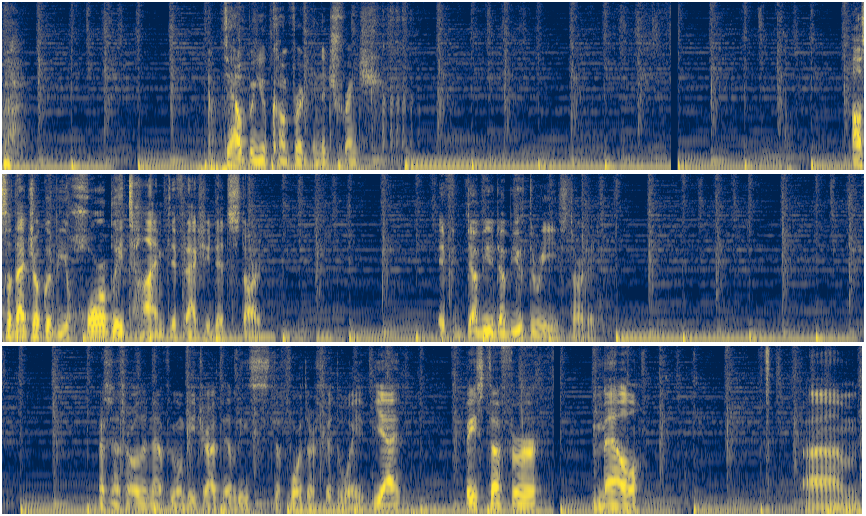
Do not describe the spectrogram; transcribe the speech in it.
to help bring you comfort in the trench. Also, that joke would be horribly timed if it actually did start. If WW3 started. Residents are old enough, we won't be drafted at least the fourth or fifth wave. Yeah, Base Stuffer, Mel, um,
